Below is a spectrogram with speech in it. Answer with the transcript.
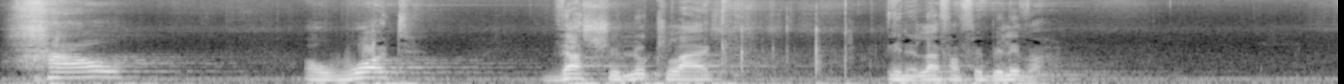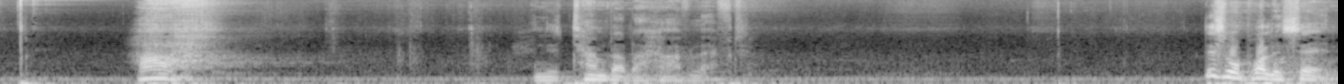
how or what that should look like in the life of a believer. Ah, in the time that I have left. This is what Paul is saying.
